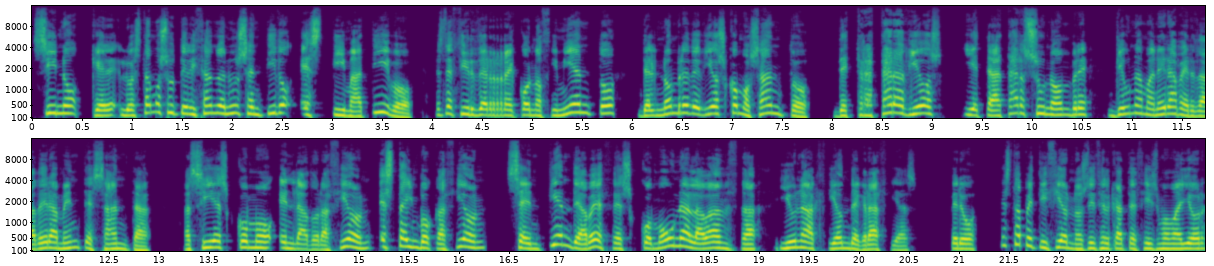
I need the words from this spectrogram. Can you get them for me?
sino que lo estamos utilizando en un sentido estimativo, es decir, de reconocimiento del nombre de Dios como santo, de tratar a Dios y tratar su nombre de una manera verdaderamente santa. Así es como en la adoración, esta invocación se entiende a veces como una alabanza y una acción de gracias, pero esta petición, nos dice el Catecismo Mayor,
